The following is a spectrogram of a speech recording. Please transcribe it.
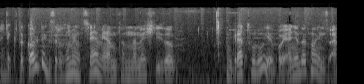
Jeśli ktokolwiek zrozumiał, co ja miałem tam na myśli, to gratuluję, bo ja nie do końca.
